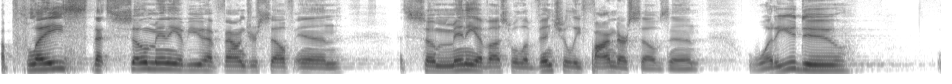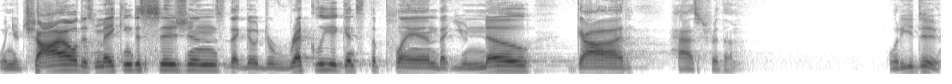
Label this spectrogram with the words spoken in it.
A place that so many of you have found yourself in, that so many of us will eventually find ourselves in. What do you do when your child is making decisions that go directly against the plan that you know God has for them? What do you do?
